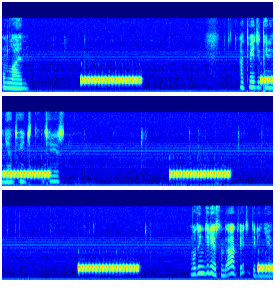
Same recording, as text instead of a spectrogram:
Онлайн. Ответит или не ответит, интересно. Вот интересно, да, ответит или нет?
